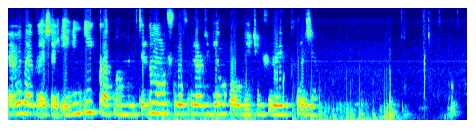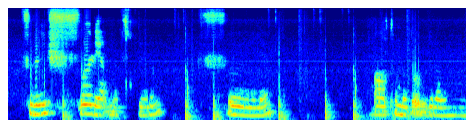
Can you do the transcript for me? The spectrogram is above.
Evet arkadaşlar evin ilk katmanını bitirdim ama şurası birazcık yamuk olduğu için şurayı bir kıracağım. Şurayı şöyle yapmak istiyorum. Şöyle. Altını da dolduralım.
